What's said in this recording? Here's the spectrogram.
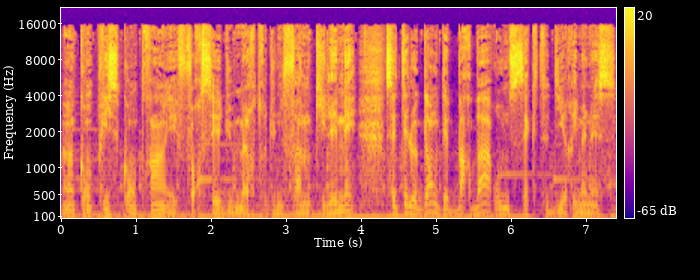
un complice contraint et forcé du meurtre d'une femme qu'il aimait. C'était le gang des barbares ou une secte, dit Jiménez.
